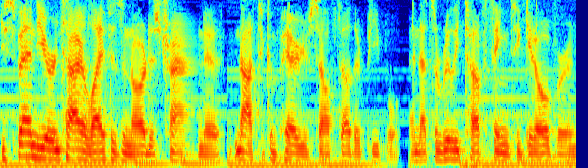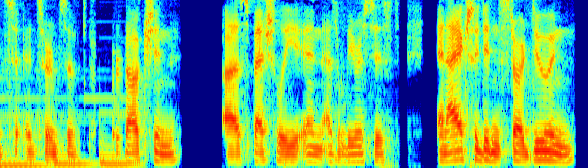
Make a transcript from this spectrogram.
you spend your entire life as an artist trying to not to compare yourself to other people. And that's a really tough thing to get over in, in terms of production uh, especially and as a lyricist. And i actually didn't start doing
